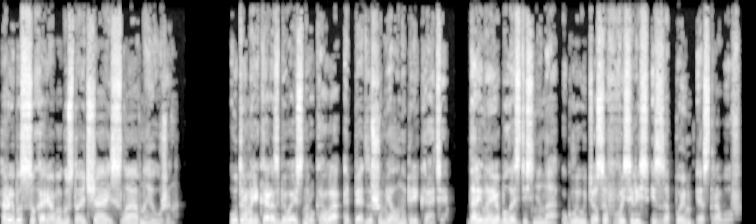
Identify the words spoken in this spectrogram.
Рыба с сухарем и густой чай — славный ужин. Утром река, разбиваясь на рукава, опять зашумела на перекате. Долина ее была стеснена, углы утесов высились из запоем и островов.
